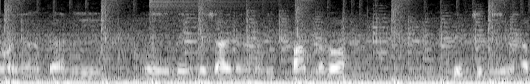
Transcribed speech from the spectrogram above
หน่อยนะครับ แต่อันนี้ไม่ไม่ไม่ใช่นะครับ อันนี้ปั๊มแล้วก็เป็นเช่นนี้นะครับ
